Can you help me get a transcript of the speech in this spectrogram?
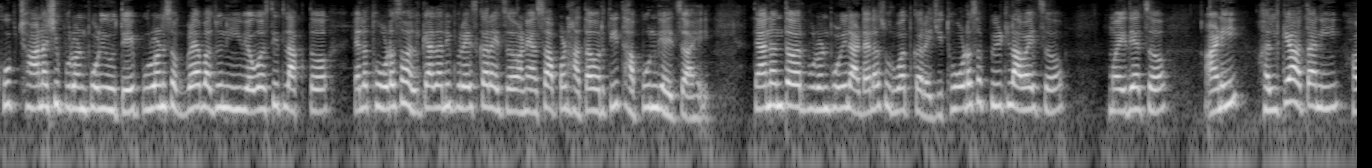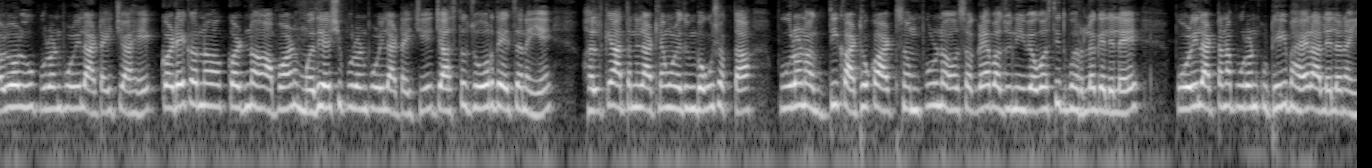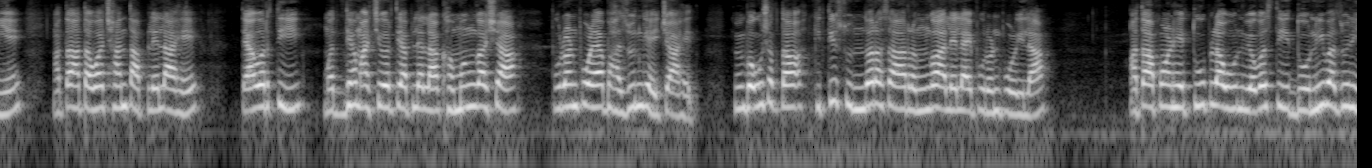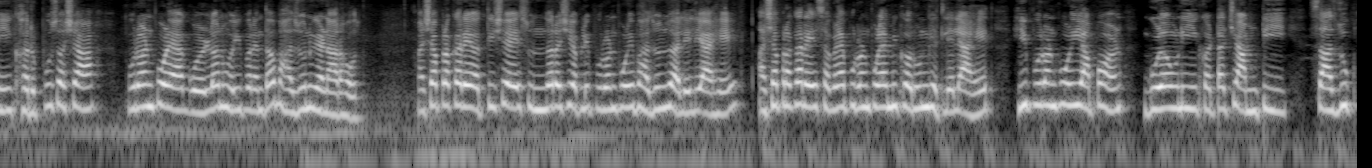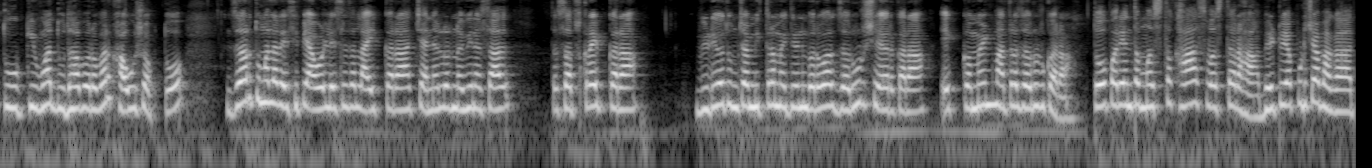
खूप छान अशी पुरणपोळी होते. पुरण सगळ्या बाजूनी व्यवस्थित लागतं. याला थोडंसं हलक्यात आणि प्रेस करायचं आणि असं आपण हातावरती थापून घ्यायचं आहे. त्यानंतर पुरणपोळी लाटायला सुरुवात करायची. थोडंसं पीठ लावायचं मैद्याचं. आणि हलक्या हाताने हळूहळू पुरणपोळी लाटायची आहे. कडे करणं कडनं आपण मध्ये अशी पुरणपोळी लाटायची आहे. जास्त जोर द्यायचा आहे हलक्या हाताने लाटल्यामुळे तुम्ही बघू शकता पुरण अगदी काठोकाठ संपूर्ण सगळ्या बाजूनी व्यवस्थित भरलं गेलेलं आहे. पोळी लाटताना पुरण कुठेही बाहेर आलेलं नाही आहे आता तवा छान तापलेला आहे. त्यावरती मध्यम आचेवरती आपल्याला खमंग अशा पुरणपोळ्या भाजून घ्यायच्या आहेत. तुम्ही बघू शकता किती सुंदर असा रंग आलेला आहे पुरणपोळीला. आता आपण हे तूप लावून व्यवस्थित दोन्ही बाजूनी खरपूस अशा पुरणपोळ्या गोल्डन होईपर्यंत भाजून घेणार आहोत. अशा प्रकारे अतिशय सुंदर अशी आपली पुरणपोळी भाजून झालेली आहे. अशा प्रकारे सगळ्या पुरणपोळ्या मी करून घेतलेल्या आहेत. ही पुरणपोळी आपण गुळवणी कटाची आमटी साजूक तूप किंवा दुधाबरोबर खाऊ शकतो. जर तुम्हाला रेसिपी आवडली असेल तर लाईक करा. चॅनलवर नवीन असाल तर सबस्क्राईब करा. व्हिडिओ तुमच्या मित्रमैत्रिणींबरोबर जरूर शेअर करा. एक कमेंट मात्र जरूर करा. तोपर्यंत मस्त खा स्वस्त राहा. भेटूया पुढच्या भागात.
